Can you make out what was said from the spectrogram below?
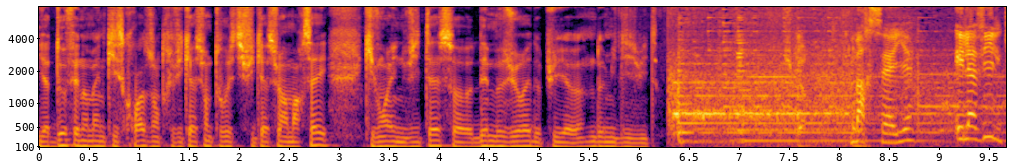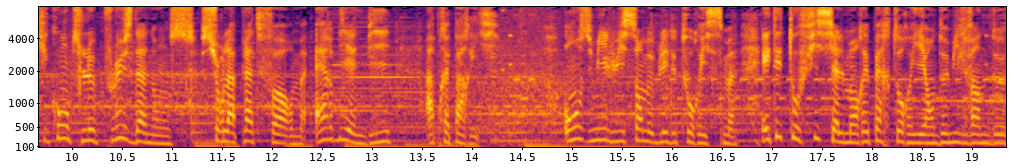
il y a deux phénomènes qui se croisent, gentrification, touristification à Marseille, qui vont à une vitesse euh, démesurée depuis euh, 2018. Marseille est la ville qui compte le plus d'annonces sur la plateforme Airbnb après Paris. 11 800 meublés de tourisme étaient officiellement répertoriés en 2022.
